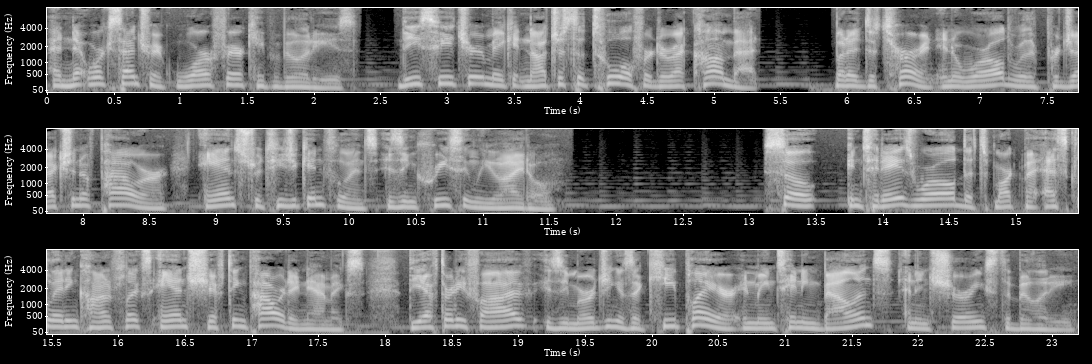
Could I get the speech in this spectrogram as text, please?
and network centric warfare capabilities. These features make it not just a tool for direct combat, but a deterrent in a world where the projection of power and strategic influence is increasingly vital. So, in today's world that's marked by escalating conflicts and shifting power dynamics, the F 35 is emerging as a key player in maintaining balance and ensuring stability.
